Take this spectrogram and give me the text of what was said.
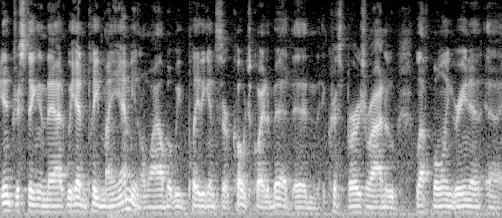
interesting in that we hadn't played Miami in a while, but we played against their coach quite a bit, and Chris Bergeron, who left Bowling Green at, uh,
